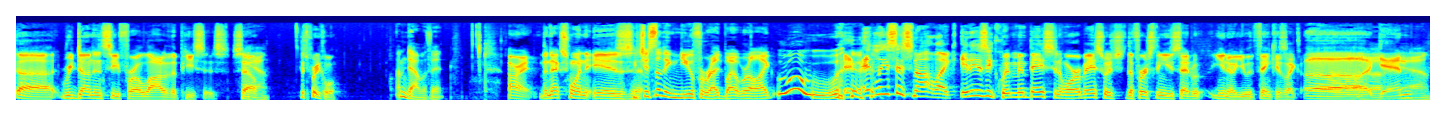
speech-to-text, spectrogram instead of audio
uh, redundancy for a lot of the pieces. So Yeah. it's pretty cool. I'm down with it. All right, the next one is It's just something new for Red White. We're all like, ooh. at least it's not like it is equipment based and aura based, which the first thing you said, you know, you would think is like, uh, again. yeah.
